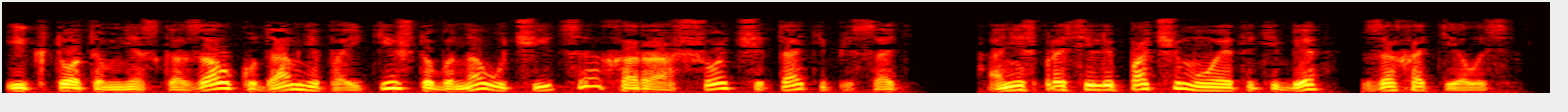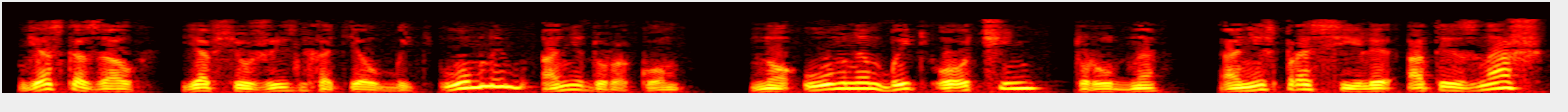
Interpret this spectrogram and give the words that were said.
и кто-то мне сказал, куда мне пойти, чтобы научиться хорошо читать и писать. Они спросили, почему это тебе захотелось. Я сказал, я всю жизнь хотел быть умным, а не дураком. Но умным быть очень трудно. Они спросили, а ты знаешь,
